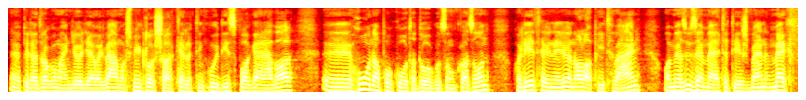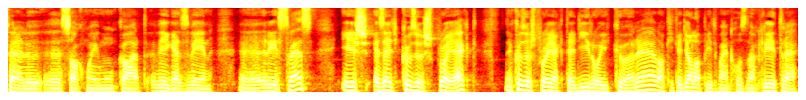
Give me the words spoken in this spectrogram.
például Dragomán Györgyel vagy Vámos Miklóssal, kerületünk új díszpolgárával. Hónapok óta dolgozunk azon, hogy létrejön egy olyan alapítvány, ami az üzemeltetésben megfelelő szakmai munkát végezvén részt vesz, és ez egy közös projekt, közös projekt egy írói körrel, akik egy alapítványt hoznak létre,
